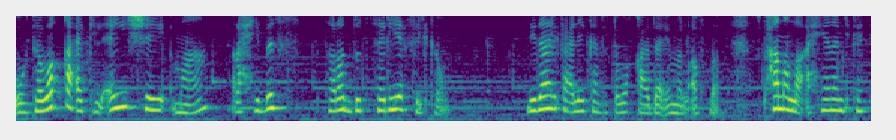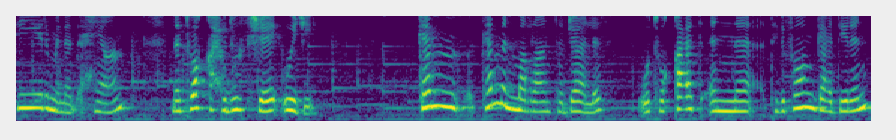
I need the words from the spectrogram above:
وتوقعك لأي شيء ما راح يبث تردد سريع في الكون. لذلك عليك أن تتوقع دائما الأفضل. سبحان الله أحيانا الكثير من الأحيان نتوقع حدوث شيء ويجي. كم كم من مرة أنت جالس وتوقعت أن تليفون قاعد يرن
